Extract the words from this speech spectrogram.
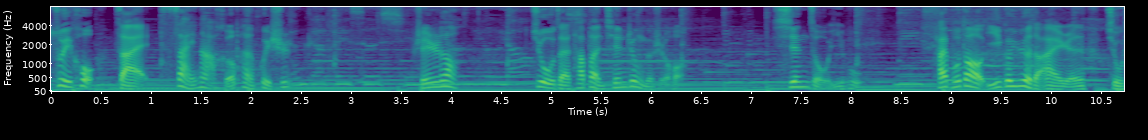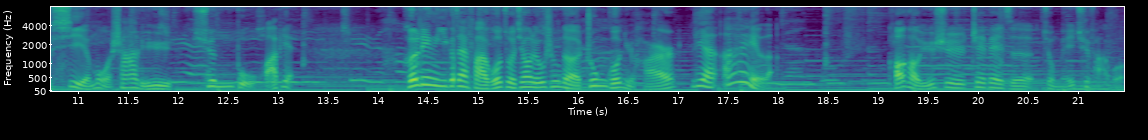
最后在塞纳河畔会师。谁知道，就在他办签证的时候，先走一步，还不到一个月的爱人就卸磨杀驴，宣布哗变，和另一个在法国做交流生的中国女孩恋爱了。考考于是这辈子就没去法国。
